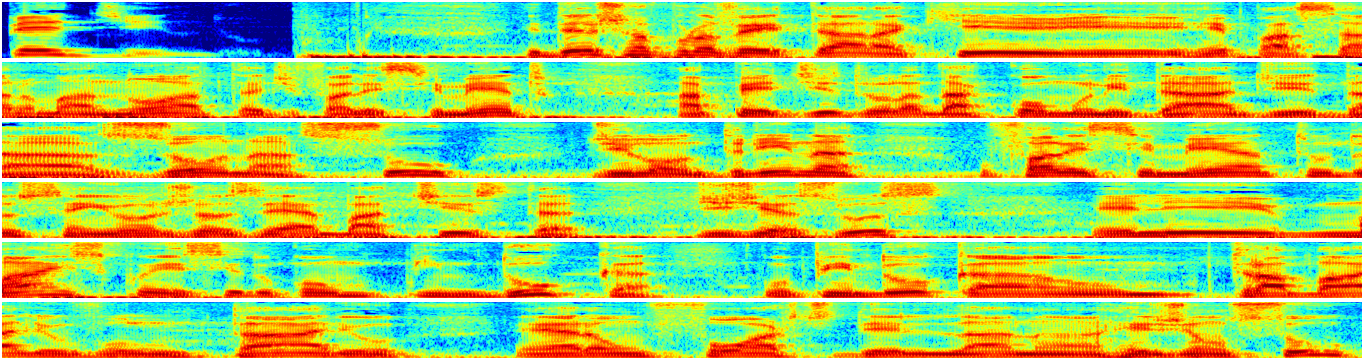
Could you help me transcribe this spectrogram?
pedindo. E deixa eu aproveitar aqui e repassar uma nota de falecimento a pedido lá da comunidade da Zona Sul de Londrina, o falecimento do senhor José Batista de Jesus ele mais conhecido como Pinduca. O Pinduca, um trabalho voluntário, era um forte dele lá na região sul,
